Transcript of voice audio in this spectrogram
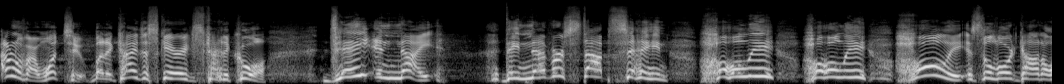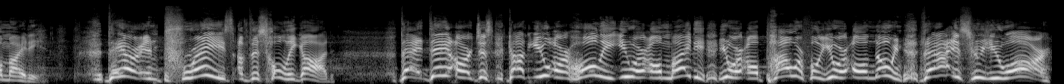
I don't know if I want to, but it kind of scary, it's kind of cool. Day and night, they never stop saying, Holy, holy, holy is the Lord God Almighty. They are in praise of this holy God. That they are just, God, you are holy, you are almighty, you are all powerful, you are all knowing. That is who you are.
